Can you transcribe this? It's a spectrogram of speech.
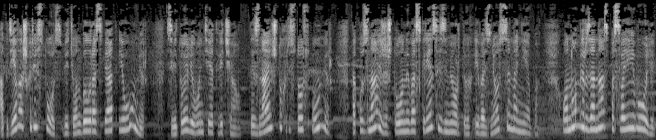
«А где ваш Христос? Ведь он был распят и умер». Святой Леонтий отвечал, «Ты знаешь, что Христос умер? Так узнай же, что Он и воскрес из мертвых и вознесся на небо. Он умер за нас по своей воле,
